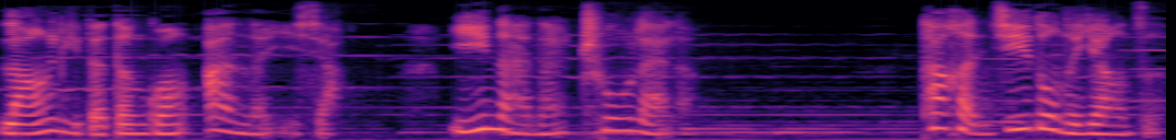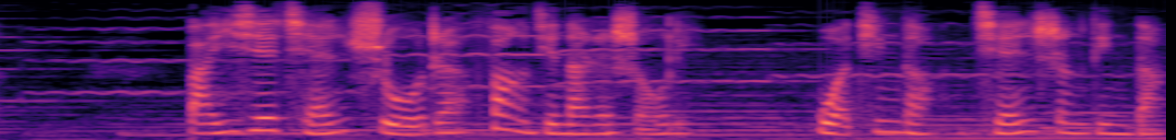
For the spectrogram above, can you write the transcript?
廊里的灯光暗了一下，姨奶奶出来了。她很激动的样子，把一些钱数着放进那人手里。我听到钱声叮当。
